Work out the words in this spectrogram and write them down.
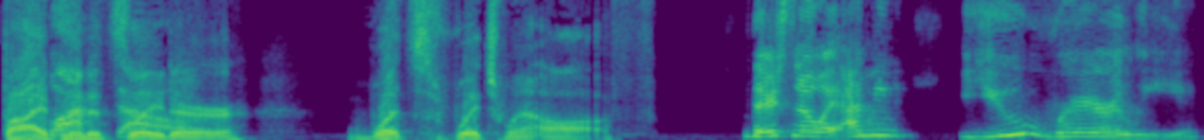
Five minutes out. later, what switch went off? there's no way. I mean, you rarely,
